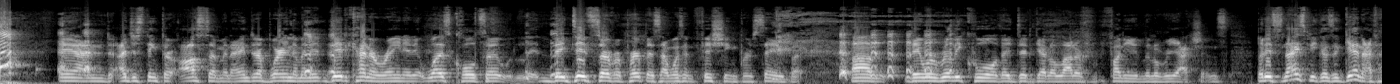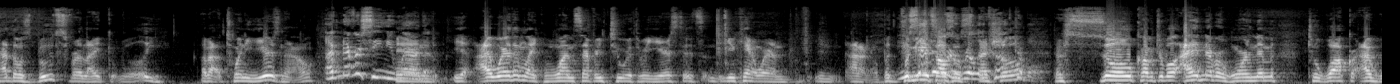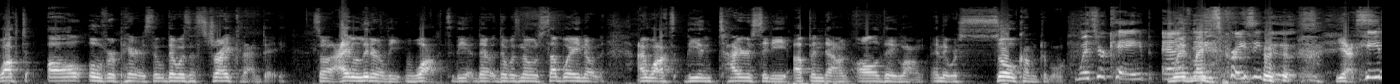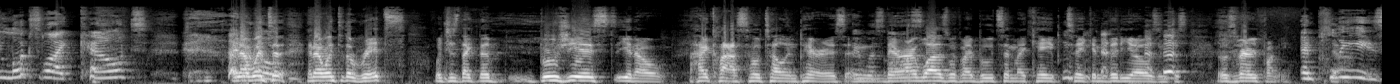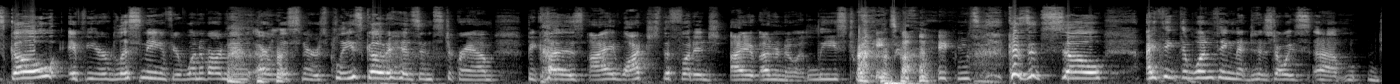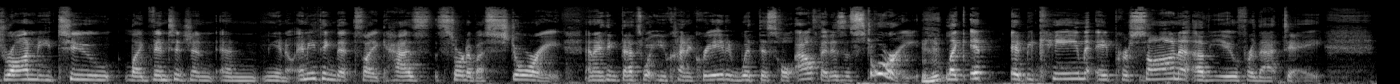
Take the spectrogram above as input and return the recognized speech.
And I just think they're awesome. And I ended up wearing them, and it did kind of rain, and it was cold, so it, they did serve a purpose. I wasn't fishing per se, but um, they were really cool. They did get a lot of funny little reactions. But it's nice because again, I've had those boots for like really about twenty years now. I've never seen you wear And them. yeah, I wear them like once every two or three years. It's you can't wear them. I don't know, but You to me, it's also really special. They're so comfortable. I had never worn them to walk. I walked all over Paris. There, there was a strike that day, So I literally walked. The, there, there was no subway. No, I walked the entire city up and down all day long, and they were so comfortable. With your cape and With my- these crazy boots. Yes. He looks like Count. and I went know. to and I went to the Ritz, which is like the bougiest, you know, high class hotel in Paris, and there awesome. I was with my boots and my cape, taking videos, and just it was very funny. And please go if you're listening, if you're one of our new, our listeners, please go to his Instagram because I watched the footage. I I don't know at least twenty times because it's so. I think the one thing that has always um, drawn me to like vintage and and you know anything that's like has sort of a story, and I think that's what you kind of created with this whole outfit is a story. Mm-hmm. Like it it became a persona of you for that day.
